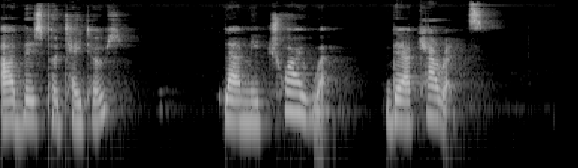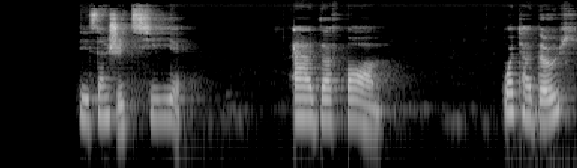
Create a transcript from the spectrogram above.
Are these potatoes? Let me try one. They are carrots. 第三十七页。At the farm. What are those?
